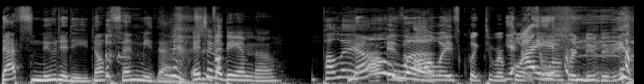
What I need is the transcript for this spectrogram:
That's nudity. Don't send me that. It's in a DM though. Paulette No. is always quick to report I- someone for nudity.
